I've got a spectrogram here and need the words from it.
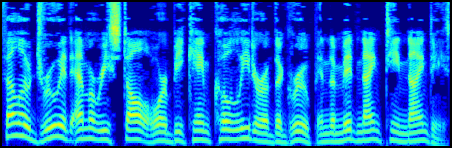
Fellow Druid Emma Restall Orr became co-leader of the group in the mid-1990s.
